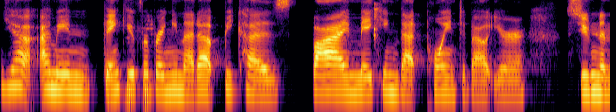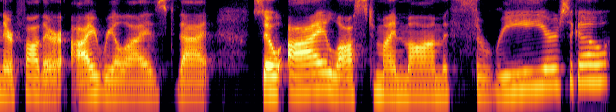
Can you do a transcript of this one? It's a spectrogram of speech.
Yeah, I mean, thank you for bringing that up because by making that point about your student and their father, I realized that. So I lost my mom three years ago,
